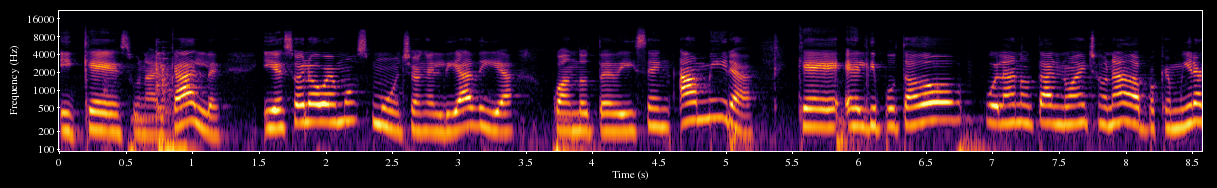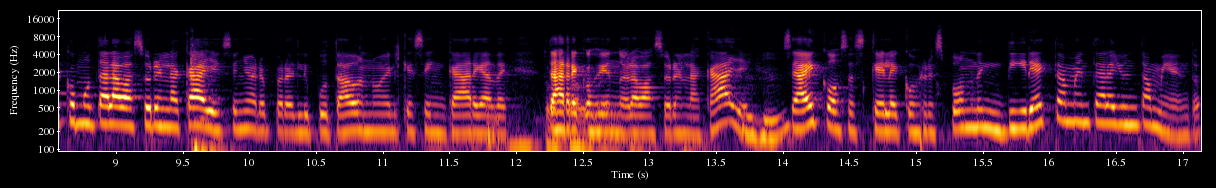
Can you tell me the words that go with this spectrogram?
y qué es un alcalde. Y eso lo vemos mucho en el día a día cuando te dicen, ah, mira, que el diputado fulano tal no ha hecho nada porque mira cómo está la basura en la calle, señores, pero el diputado no es el que se encarga de estar recogiendo la basura en la calle. O sea, hay cosas que le corresponden directamente al ayuntamiento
